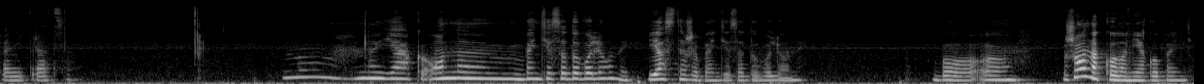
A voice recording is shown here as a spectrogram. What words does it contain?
pani wraca? No, no jak? On e, będzie zadowolony. Jasne, że będzie zadowolony. Bo e, żona koło niego będzie.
